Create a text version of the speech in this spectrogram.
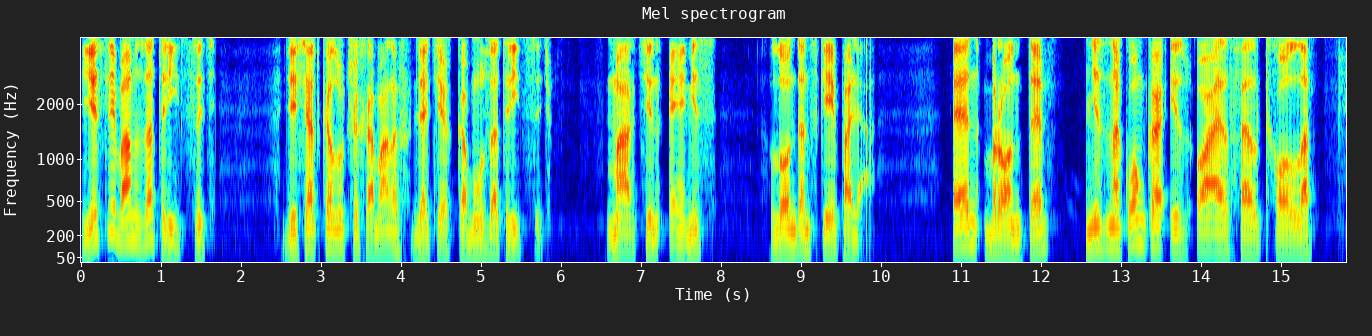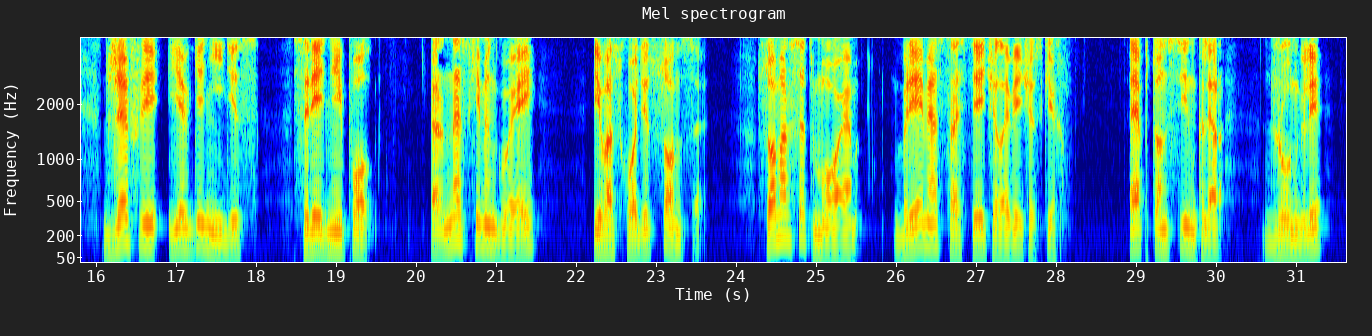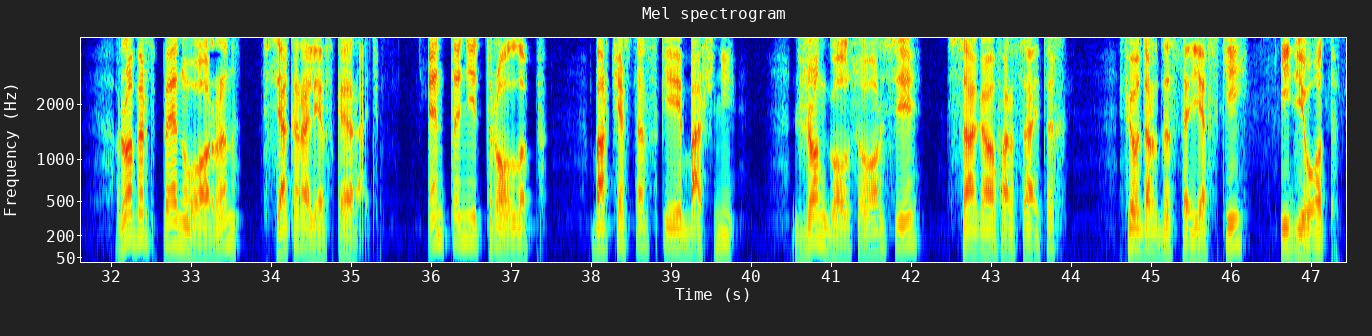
Если вам за 30. Десятка лучших романов для тех, кому за 30. Мартин Эмис. Лондонские поля. Энн Бронте. Незнакомка из Уайлфелд-Холла. Джеффри Евгенидис. Средний пол. Эрнест Хемингуэй и восходит солнце. Сомерсет Моэм. Бремя страстей человеческих. Эптон Синклер. Джунгли. Роберт Пен Уоррен. Вся королевская рать. Энтони Троллоп. Барчестерские башни. Джон Голсуорси. Сага о форсайтах. Федор Достоевский. Идиот.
